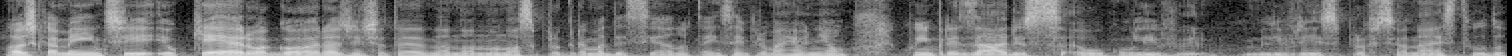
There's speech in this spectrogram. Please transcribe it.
Logicamente, eu quero agora, a gente até no, no nosso programa desse ano tem sempre uma reunião com empresários ou com livre, livres profissionais, tudo,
